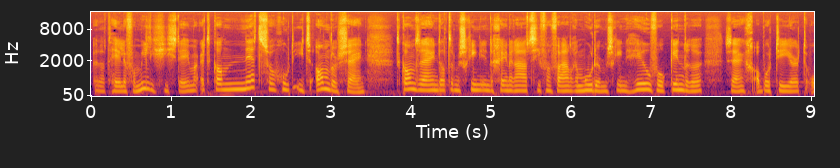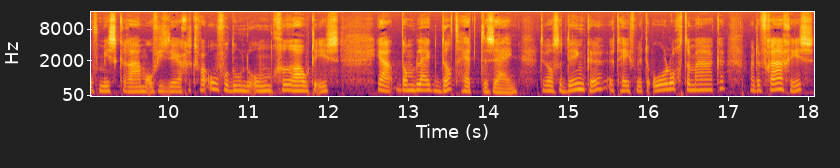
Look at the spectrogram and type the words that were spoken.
dat hele familiesysteem. Maar het kan net zo goed iets anders zijn. Het kan zijn dat er misschien in de generatie van vader en moeder... misschien heel veel kinderen zijn geaborteerd of miskramen of iets dergelijks... waar onvoldoende ongerouwd is. Ja, dan blijkt dat het te zijn. Terwijl ze denken, het heeft met de oorlog te maken. Maar de vraag is,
